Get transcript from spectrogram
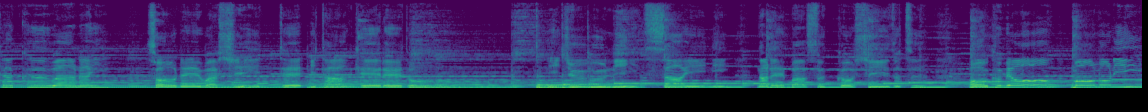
ど若くはない。それは知っていたけれど。22歳になれば少しずつ臆病者に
